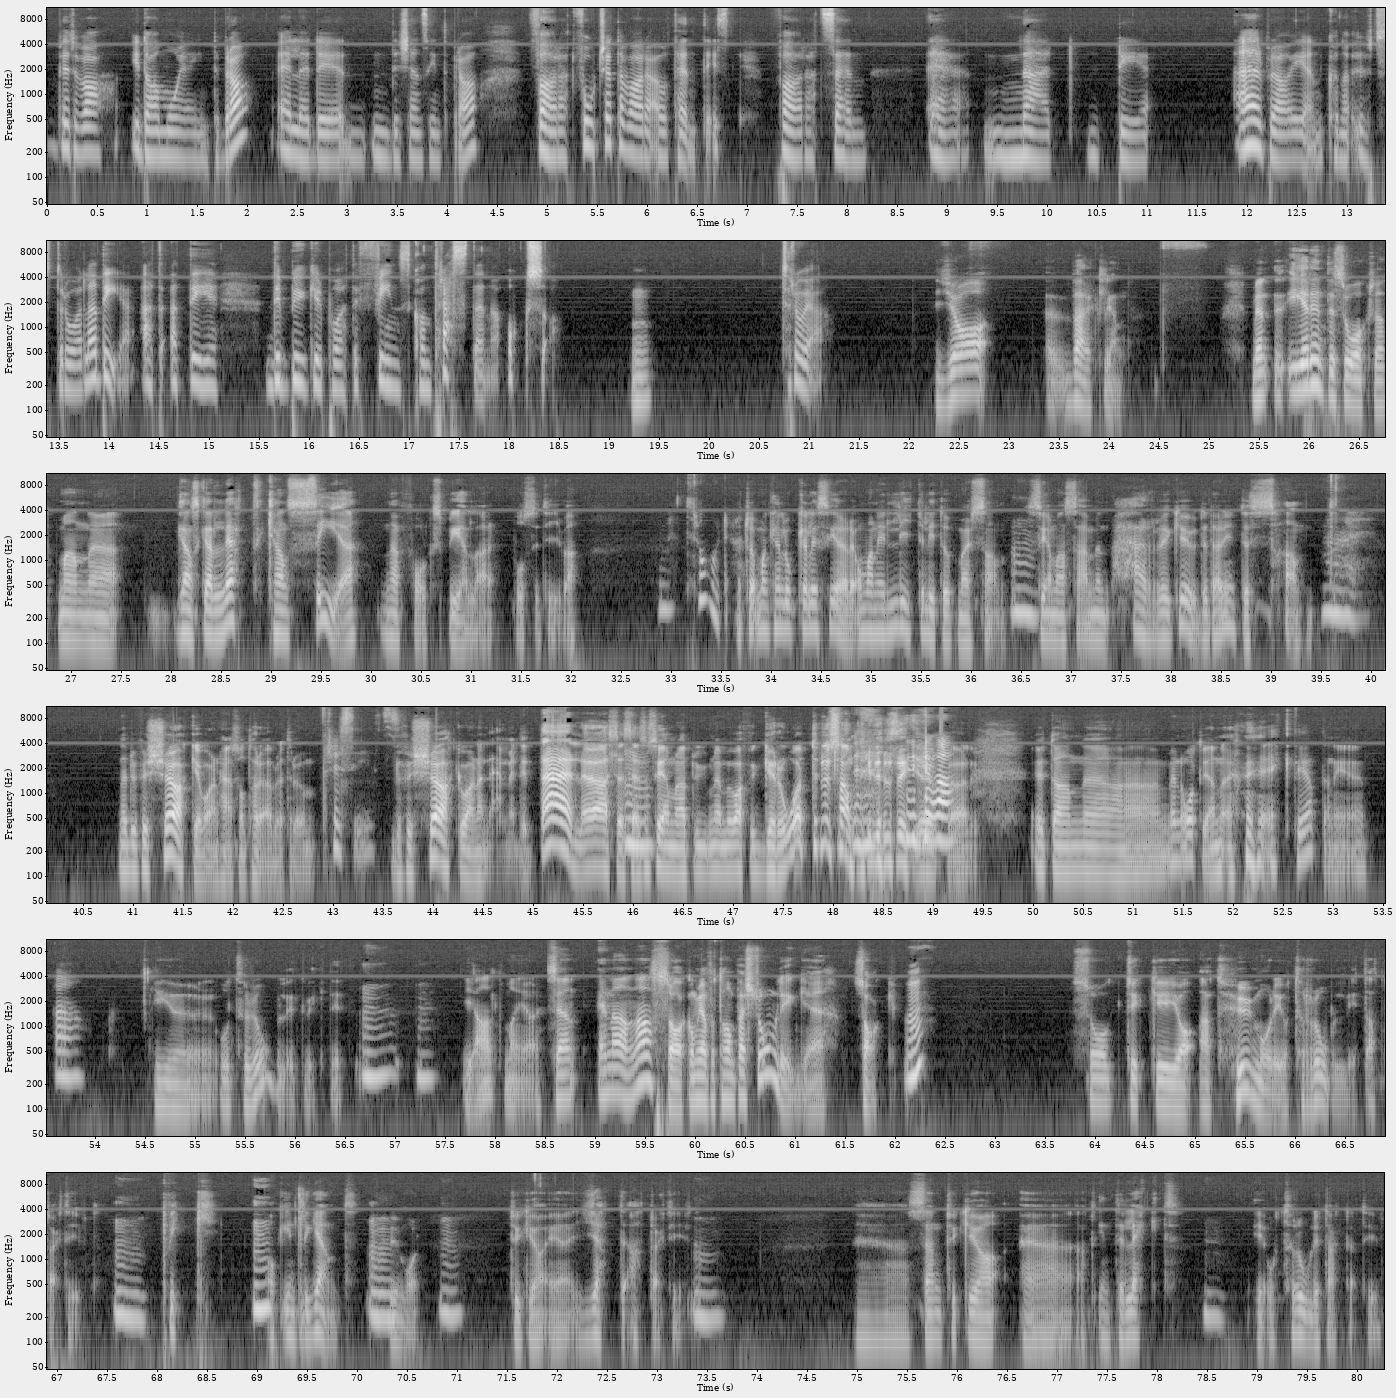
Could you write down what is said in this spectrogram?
vet du vad, idag mår jag inte bra. Eller det, det känns inte bra. För att fortsätta vara autentisk. För att sen eh, när det är bra igen kunna utstråla det. Att, att det, det bygger på att det finns kontrasterna också. Mm. Tror jag. Ja, eh, verkligen. Men är det inte så också att man eh, ganska lätt kan se när folk spelar positiva? Men jag tror det. Jag tror att man kan lokalisera det om man är lite, lite uppmärksam. Ser man så här, men herregud, det där är inte sant. Nej, När du försöker vara den här som tar över ett rum. precis. Du försöker vara den här, nej men det där löser sig. Så ser man att du, nej men varför gråter du samtidigt? Ja. Utan, eh, men återigen, äktheten är, Ja. är ju otroligt viktigt Mm, mm. I allt man gör. Sen en annan sak, om jag får ta en personlig eh, sak. Mm. Så tycker jag att humor är otroligt attraktivt. Mm. Kvick Mm. och intelligent Mm. humor Mm. tycker jag är jätteattraktivt. Mm. Eh, sen tycker jag eh, att intellekt är otroligt attraktivt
